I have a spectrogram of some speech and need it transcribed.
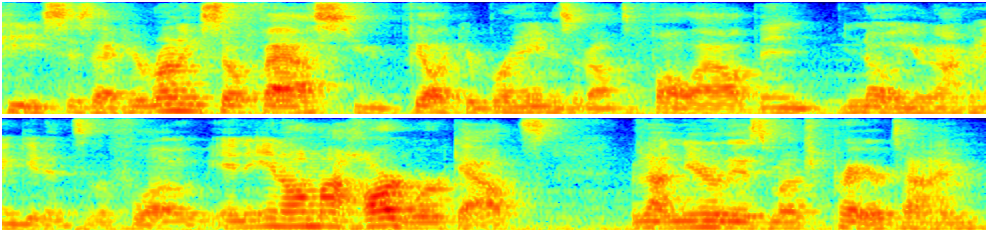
piece is that if you're running so fast you feel like your brain is about to fall out, then you know you're not going to get into the flow. And, and on my hard workouts, there's not nearly as much prayer time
